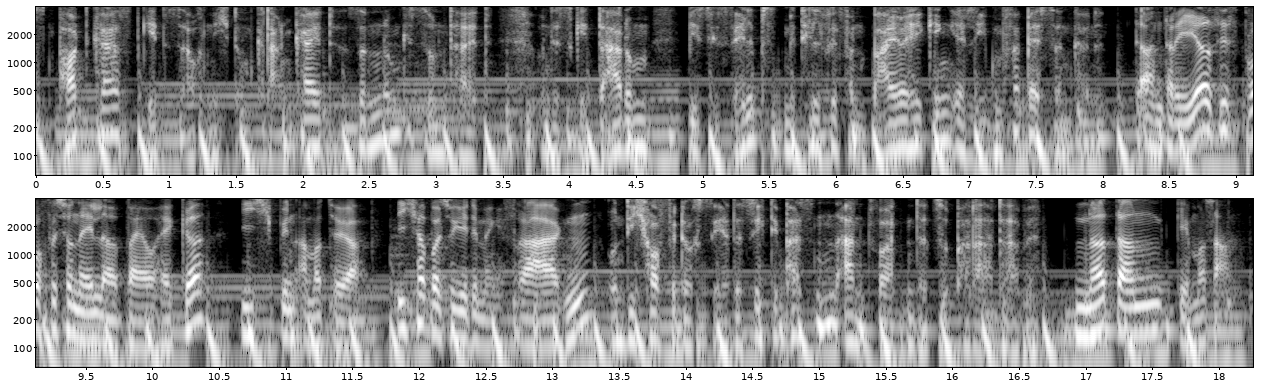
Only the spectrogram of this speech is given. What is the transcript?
diesem Podcast geht es auch nicht um Krankheit, sondern um Gesundheit. Und es geht darum, wie Sie selbst mit Hilfe von Biohacking Ihr Leben verbessern können. Der Andreas ist professioneller Biohacker. Ich bin Amateur. Ich habe also jede Menge Fragen. Und ich hoffe doch sehr, dass ich die passenden Antworten dazu parat habe. Na dann gehen wir's an.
